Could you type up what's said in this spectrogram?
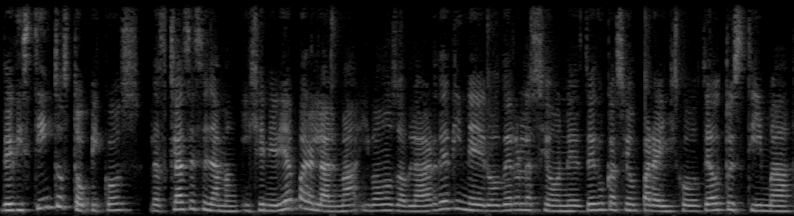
de distintos tópicos. Las clases se llaman Ingeniería para el Alma y vamos a hablar de dinero, de relaciones, de educación para hijos, de autoestima,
